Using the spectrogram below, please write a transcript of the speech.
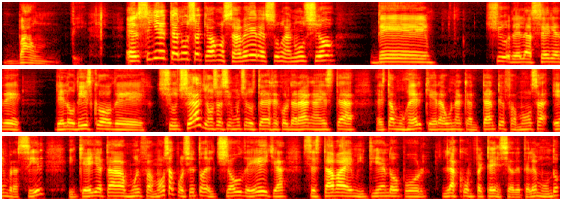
Bounty. El siguiente anuncio que vamos a ver es un anuncio de de la serie de, de los discos de Xuxa. Yo no sé si muchos de ustedes recordarán a esta, a esta mujer que era una cantante famosa en Brasil y que ella estaba muy famosa. Por cierto, el show de ella se estaba emitiendo por la competencia de Telemundo,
